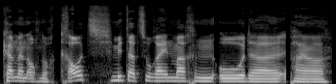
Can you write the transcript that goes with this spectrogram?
kann man auch noch Kraut mit dazu reinmachen oder ein paar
